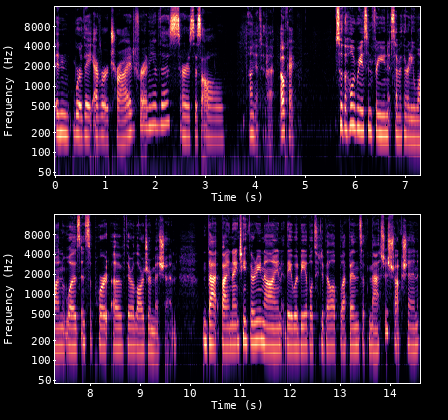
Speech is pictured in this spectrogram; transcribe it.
And were they ever tried for any of this, or is this all I'll get to that. okay? So, the whole reason for Unit 731 was in support of their larger mission that by 1939 they would be able to develop weapons of mass destruction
